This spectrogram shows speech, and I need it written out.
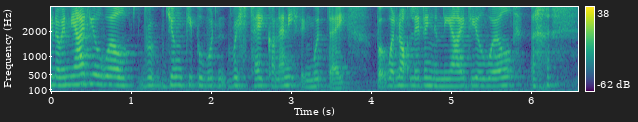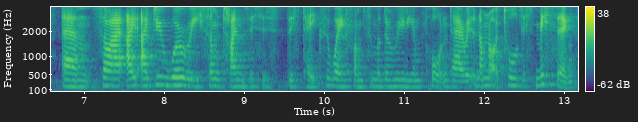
you know, in the ideal world, young people wouldn't risk take on anything, would they? But we're not living in the ideal world. um, so I, I, I do worry sometimes this is this takes away from some of the really important areas. And I'm not at all dismissing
